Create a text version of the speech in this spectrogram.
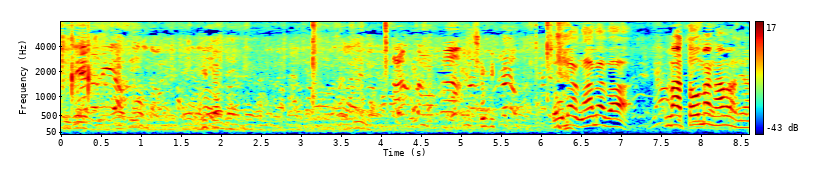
ဒီဘက်တော့သုံးမငါးမပါအမ3မှ5ပါဗျာ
